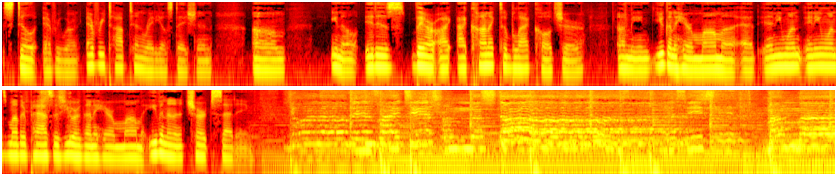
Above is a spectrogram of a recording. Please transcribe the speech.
still everywhere on every top ten radio station. Um, you know, it is they are I- iconic to black culture. I mean, you're going to hear "Mama" at anyone anyone's mother passes. You are going to hear "Mama," even in a church setting. Your love is like tears from the stars. Yes, it is. Mama,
